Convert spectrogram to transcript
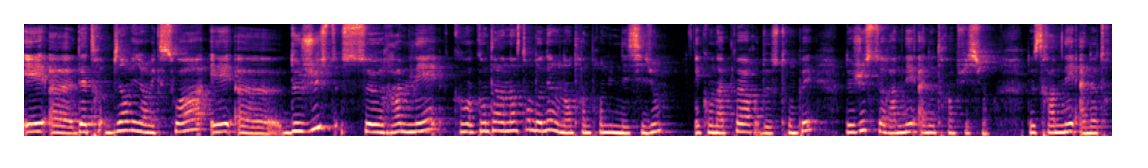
Et euh, d'être bienveillant avec soi et euh, de juste se ramener quand, quand à un instant donné on est en train de prendre une décision et qu'on a peur de se tromper, de juste se ramener à notre intuition de se ramener à notre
